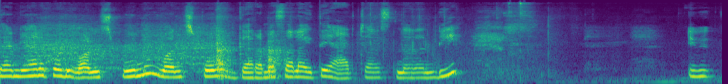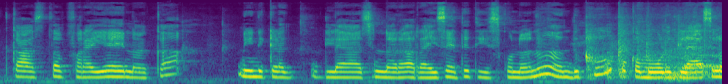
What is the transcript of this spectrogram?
ధనియాల పొడి one spoon one spoon garam masala అయితే యాడ్ చేస్తున్నానండి. ఇవి కాస్త ఫ్రై అయినాక నేను ఇక్కడ గ్లాసున్నర రైస్ అయితే తీసుకున్నాను. అందుకు ఒక మూడు గ్లాసుల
